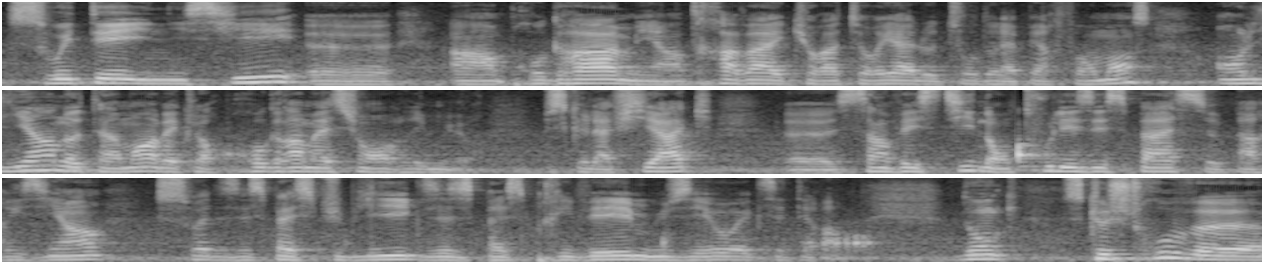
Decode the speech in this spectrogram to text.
souhaitait initier euh, un programme et un travail curatorial autour de la performance, en lien notamment avec leur programmation hors les murs, puisque la FIAC euh, s'investit dans tous les espaces parisiens, que ce soit des espaces publics, des espaces privés, muséaux, etc. Donc, ce que je trouve euh,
